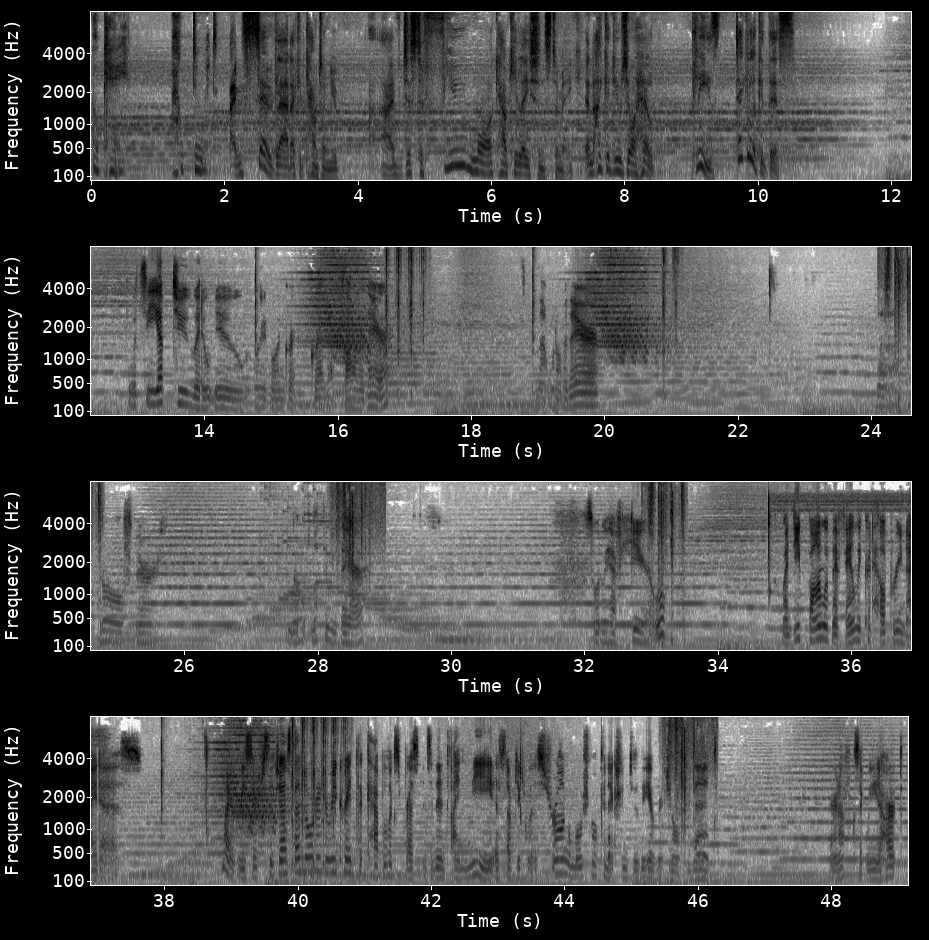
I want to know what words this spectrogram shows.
Okay, I'll do it. I'm so glad I could count on you. I- I've just a few more calculations to make, and I could use your help. Please, take a look at this. What's he up to? I don't know. We're gonna go and gra grab that flower there. Let's put that one over there. Uh, I don't know if there's... No, nothing there. So what do we have here? Oop! My deep bond with my family could help reunite us. My research suggests that in order to recreate the Capital Express incident, I need a subject with a strong emotional connection to the original event. Fair enough, looks like we need a heart.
